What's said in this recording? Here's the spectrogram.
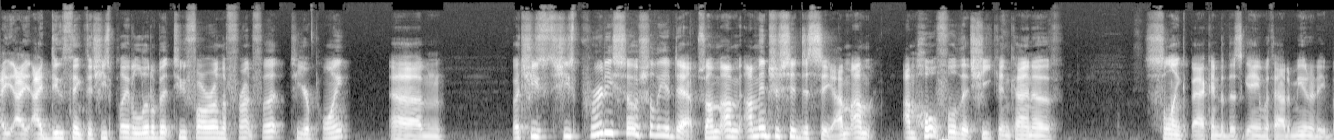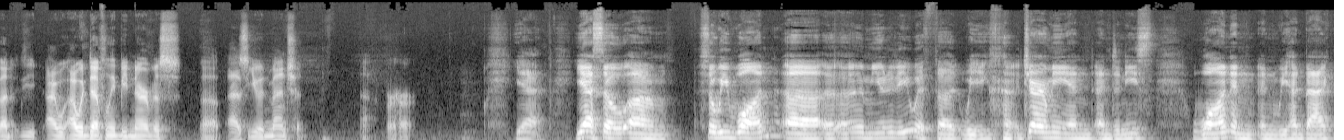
I, I, I do think that she's played a little bit too far on the front foot, to your point. Um but she's she's pretty socially adept. So I'm I'm I'm interested to see. I'm I'm I'm hopeful that she can kind of slink back into this game without immunity, but I, I would definitely be nervous, uh, as you had mentioned, uh, for her. Yeah, yeah. So, um, so we won uh, uh, immunity with uh, we Jeremy and and Denise won, and and we head back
